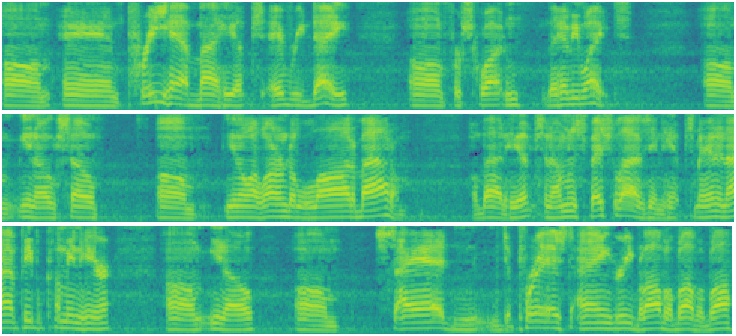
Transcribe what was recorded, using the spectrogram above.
um, and prehab my hips every day um, for squatting the heavy weights. Um, you know, so um, you know I learned a lot about them, about hips, and I'm going to specialize in hips, man. And I have people come in here, um, you know um, sad, depressed, angry, blah, blah, blah, blah, blah.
